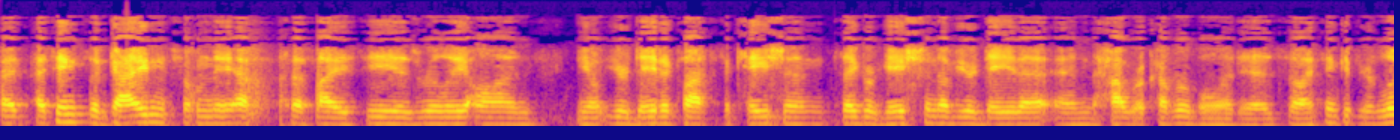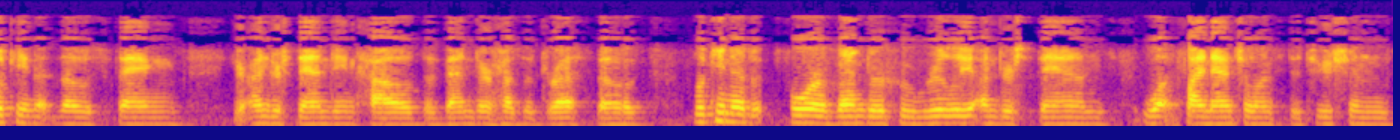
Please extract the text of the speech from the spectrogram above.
I, I think the guidance from the FFIEC is really on you know, your data classification, segregation of your data, and how recoverable it is. So I think if you're looking at those things, you're understanding how the vendor has addressed those, looking at it for a vendor who really understands what financial institutions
